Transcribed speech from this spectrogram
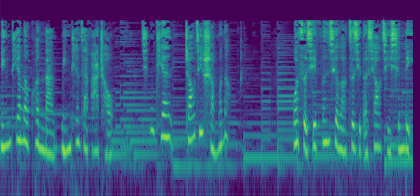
明天的困难，明天再发愁，今天着急什么呢？我仔细分析了自己的消极心理，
